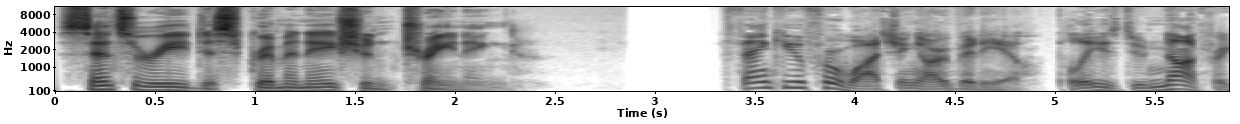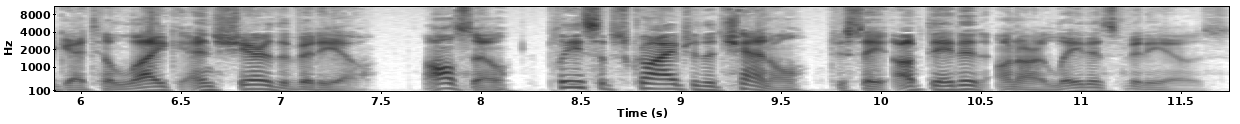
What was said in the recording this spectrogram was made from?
sensory discrimination training. Thank you for watching our video. Please do not forget to like and share the video. Also, please subscribe to the channel to stay updated on our latest videos.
